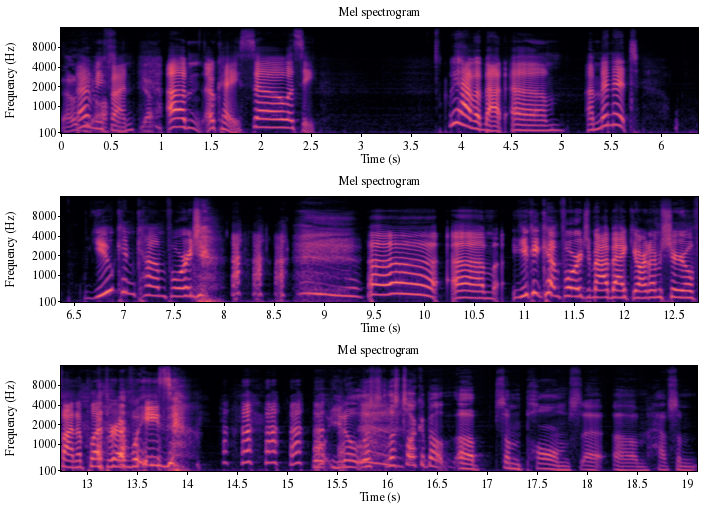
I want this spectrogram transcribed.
That would That'd be, be, awesome. fun. Yep. Um. Okay. So let's see. We have about um a minute. You can come forage. uh, um. You can come forage my backyard. I'm sure you'll find a plethora of weeds. well, you know, let's let's talk about uh, some palms that um, have some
